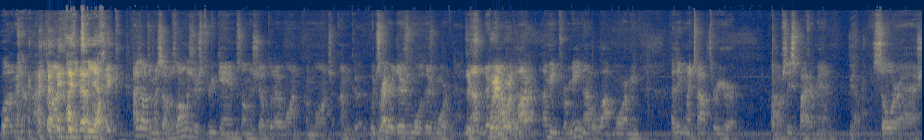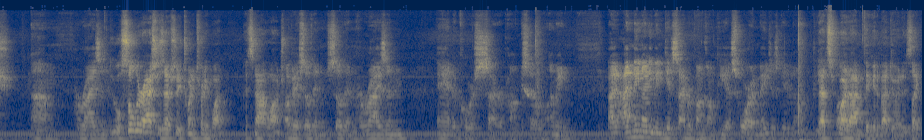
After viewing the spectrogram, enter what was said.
Well, I mean, I thought Yeah. like, I thought to myself, as long as there's three games on the shelf that I want from launch, I'm good. Which there, there's more. There's more than that. There's not, way not more a than lot. that. I mean, for me, not a lot more. I mean, I think my top three are obviously Spider-Man, yeah. Solar Ash, um, Horizon. Well, Solar Ash is actually 2021. It's not launch. Okay, so then so then Horizon, and of course Cyberpunk. So I mean, I, I may not even get Cyberpunk on PS4. I may just get it on. PS5. That's what I'm thinking about doing. Is like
